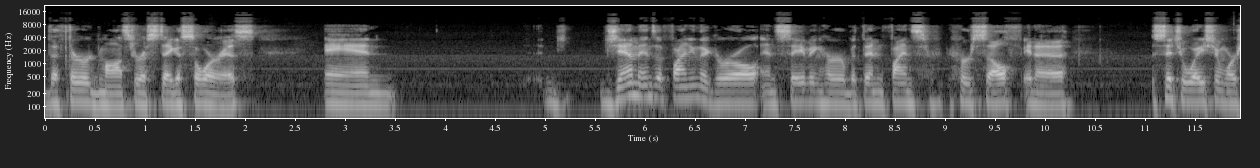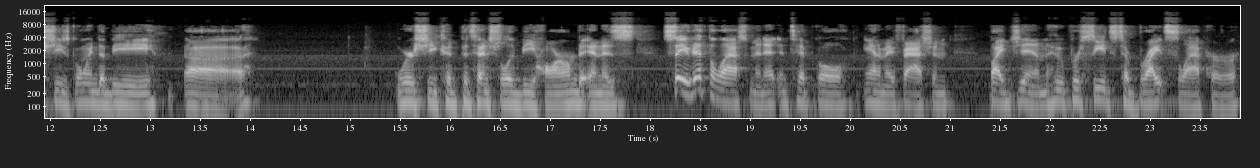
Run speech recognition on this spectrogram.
the third monster, a Stegosaurus, and Jem ends up finding the girl and saving her, but then finds herself in a situation where she's going to be uh, where she could potentially be harmed and is saved at the last minute in typical anime fashion by Jim, who proceeds to bright slap her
